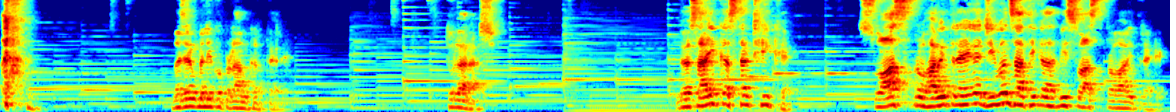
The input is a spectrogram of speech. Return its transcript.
बजरंग बली को प्रणाम करते रहे। तुला राशि। व्यवसायिक स्तर ठीक है। स्वास्थ्य प्रभावित रहेगा जीवन साथी का भी स्वास्थ्य प्रभावित रहेगा।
